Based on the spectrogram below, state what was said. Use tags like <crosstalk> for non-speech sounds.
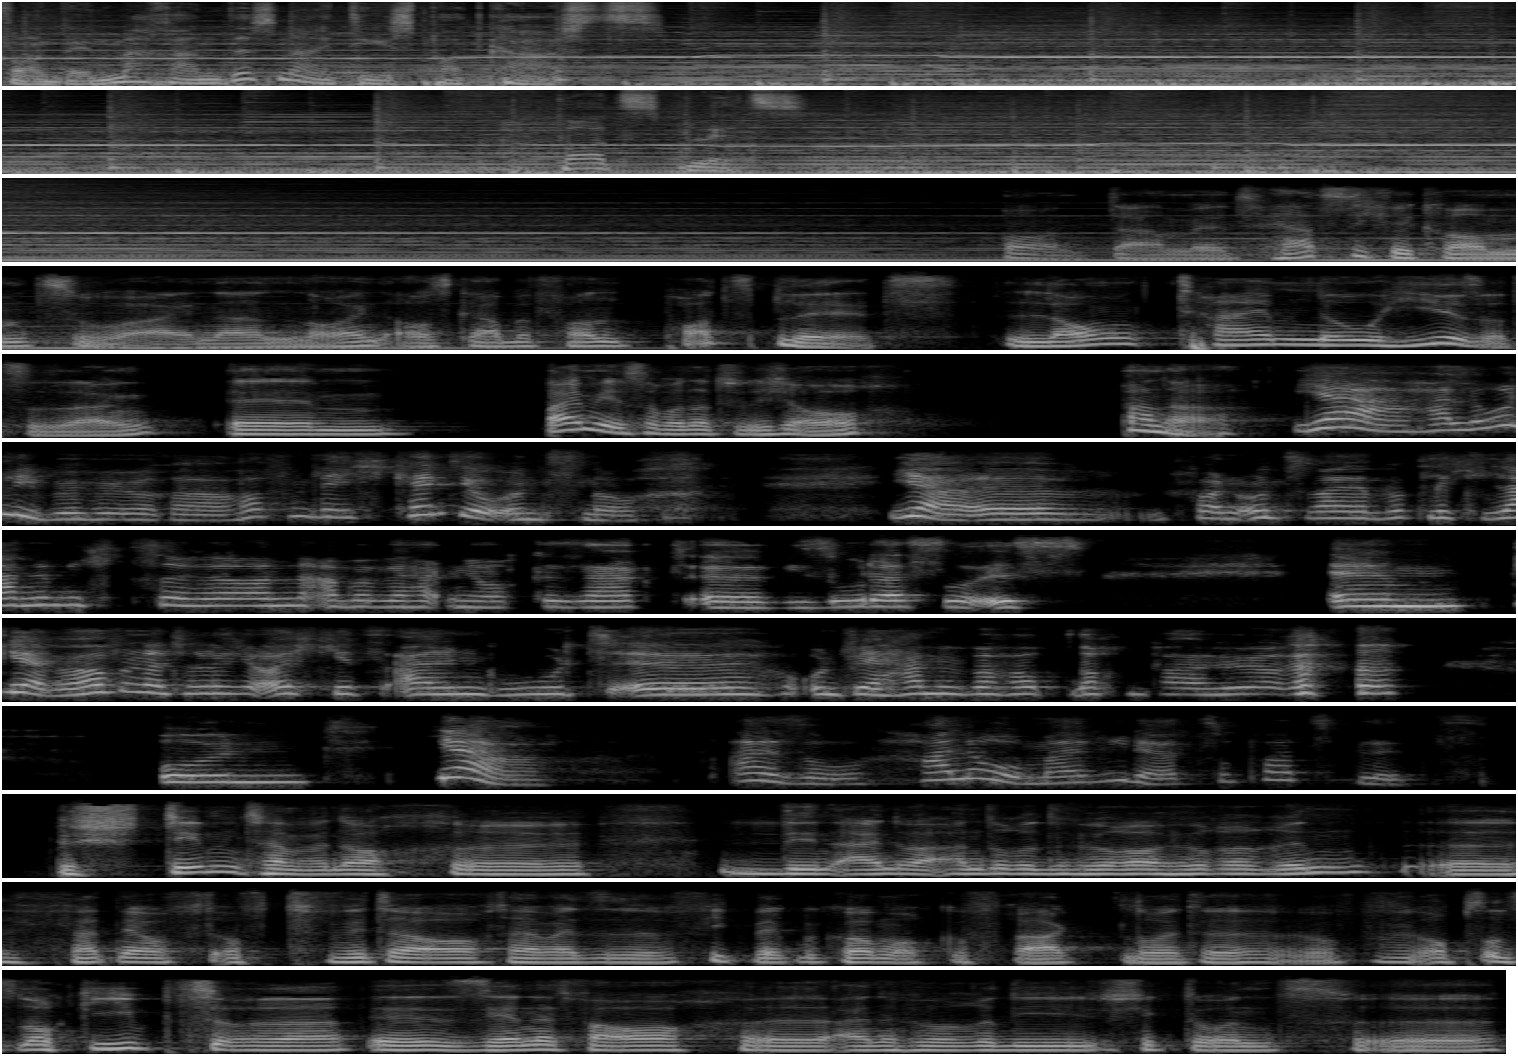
Von den Machern des 90s Podcasts. Podsblitz. Und damit herzlich willkommen zu einer neuen Ausgabe von Podsblitz. Long time no here sozusagen. Ähm, bei mir ist aber natürlich auch Anna. Ja, hallo liebe Hörer. Hoffentlich kennt ihr uns noch. Ja, äh, von uns war ja wirklich lange nichts zu hören, aber wir hatten ja auch gesagt, äh, wieso das so ist. Ähm, ja, wir hoffen natürlich, euch geht's allen gut äh, und wir haben überhaupt noch ein paar Hörer. Und ja, also, hallo mal wieder zu Potsblitz. Bestimmt haben wir noch äh, den einen oder anderen Hörer, Hörerin. Äh, wir hatten ja auf, auf Twitter auch teilweise Feedback bekommen, auch gefragt, Leute, ob es uns noch gibt. Oder äh, sehr nett war auch äh, eine Hörerin, die schickte uns äh,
